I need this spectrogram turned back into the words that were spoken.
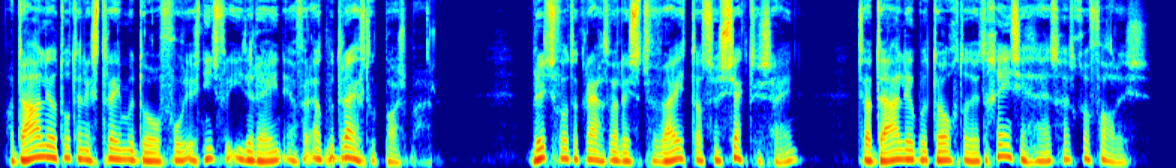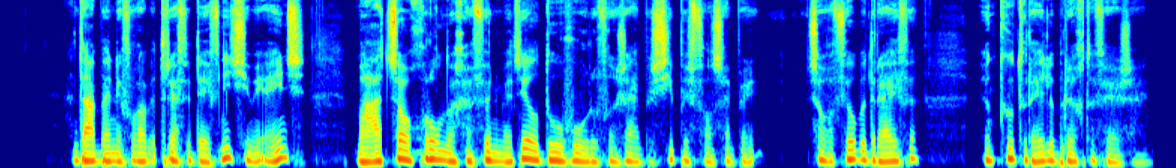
Wat Dalio tot een extreme doorvoert is niet voor iedereen en voor elk bedrijf toepasbaar. Bridgewater krijgt wel eens het verwijt dat ze een secte zijn, terwijl Dalio betoogt dat dit geen het geval is. En daar ben ik voor wat betreft de definitie mee eens, maar het zo grondig en fundamenteel doorvoeren van zijn principes van zijn, zoveel veel bedrijven een culturele brug te ver zijn.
